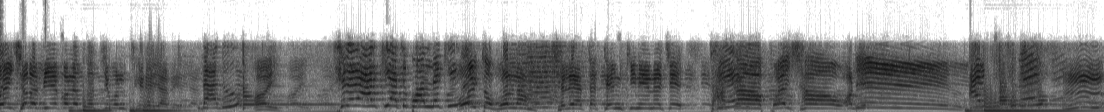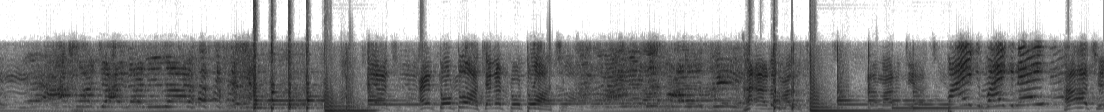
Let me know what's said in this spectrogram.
ওই ছেলে বিয়ে করলে তোর জীবন ফিরে যাবে। দাদু? ওই। ছেলের আর কি আছে বল দেখি। ওই তো বললাম ছেলে একটা ট্রেন কিনে এনেছে টাকা পয়সা অঢেল টোটো আছে একটা টোটো আছে। হ্যাঁ একটা মারুতি মারুতি আছে। বাইক বাইক নেই? হ্যাঁ আছে।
